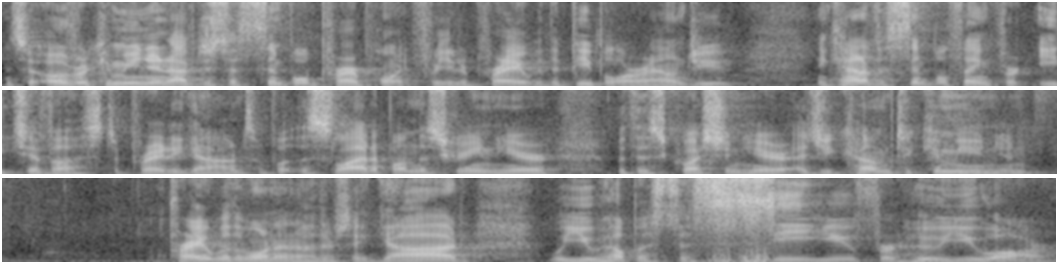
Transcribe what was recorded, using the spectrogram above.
And so over communion, I have just a simple prayer point for you to pray with the people around you and kind of a simple thing for each of us to pray to God. And so put the slide up on the screen here with this question here. As you come to communion, Pray with one another. Say, God, will you help us to see you for who you are?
